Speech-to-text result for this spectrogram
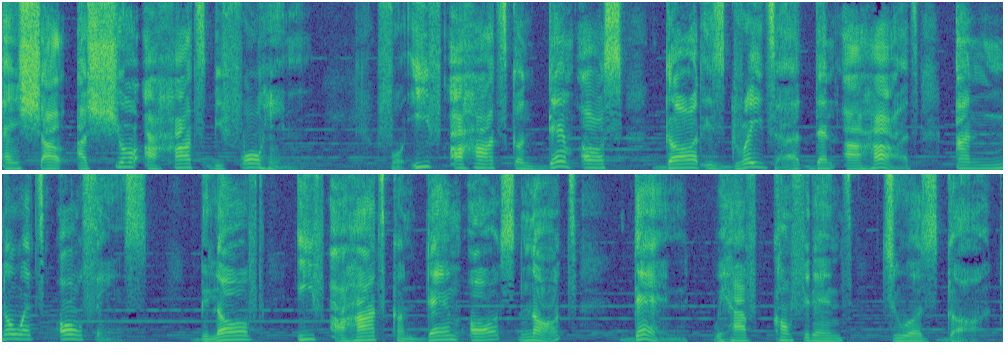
and shall assure our hearts before Him. For if our hearts condemn us, God is greater than our hearts and knoweth all things. Beloved, if our hearts condemn us not, then we have confidence towards God.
